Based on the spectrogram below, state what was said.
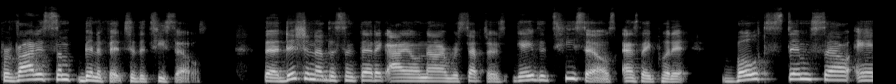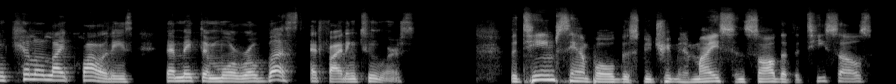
provided some benefit to the T cells. The addition of the synthetic IL 9 receptors gave the T cells, as they put it, both stem cell and killer like qualities that make them more robust at fighting tumors. The team sampled this new treatment in mice and saw that the T cells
